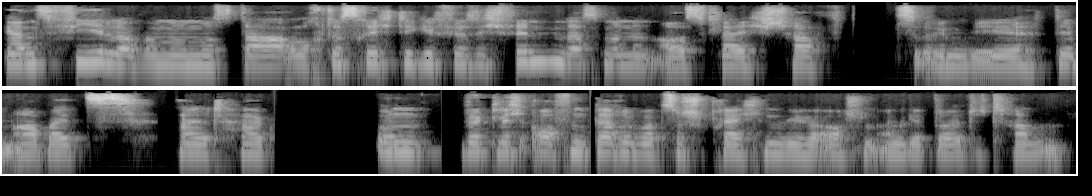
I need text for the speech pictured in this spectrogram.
ganz viel, aber man muss da auch das Richtige für sich finden, dass man einen Ausgleich schafft zu irgendwie dem Arbeitsalltag und wirklich offen darüber zu sprechen, wie wir auch schon angedeutet haben,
